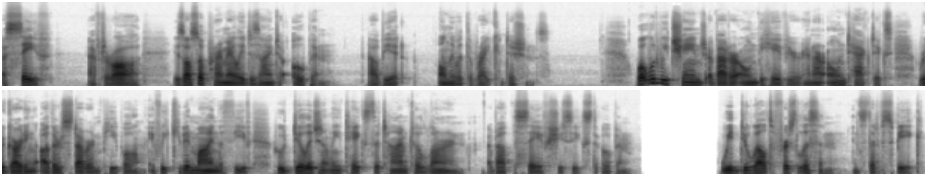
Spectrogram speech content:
A safe, after all, is also primarily designed to open, albeit only with the right conditions. What would we change about our own behavior and our own tactics regarding other stubborn people if we keep in mind the thief who diligently takes the time to learn about the safe she seeks to open? We'd do well to first listen instead of speak.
